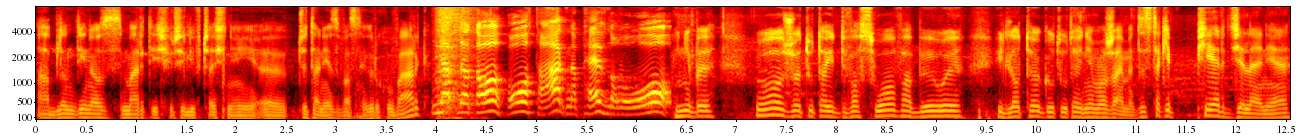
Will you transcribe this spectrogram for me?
a Blondino z Marty ćwiczyli wcześniej e, czytanie z własnych ruchów warg. No, no to, o tak, na pewno, o. I niby, o, że tutaj dwa słowa były i dlatego tutaj nie możemy. To jest takie pierdzielenie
